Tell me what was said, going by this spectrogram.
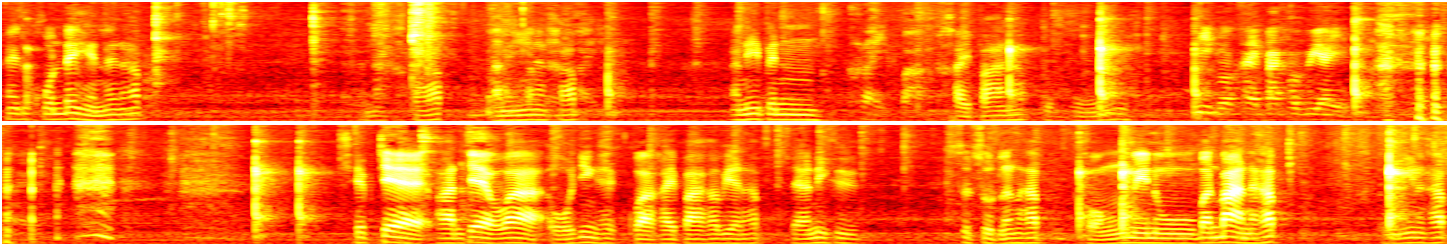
ให้ทุกคนได้เห็นเลยนะครับ นะครับ อันนี้นะครับ อันนี้เป็นไข่ปลาไข่ปลานะครับโอ้โหนี่กว่าไข่ปลาคาเวียร์อีกเชฟแจ้พานแจ้บอกว่าโอ้ยิ่งกว่าไข่ปลาคาเวียนครับ แต่อันนี้คือสุดๆแล้วนะครับ ของเมนูบ้านๆนะครับ ตรงนี้นะครับ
